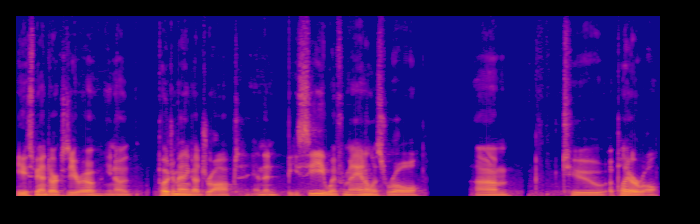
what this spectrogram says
he used to be on Dark Zero. You know, Pojoman got dropped, and then BC went from an analyst role um, to a player role,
